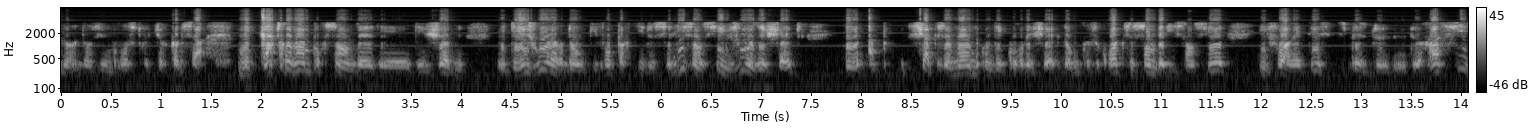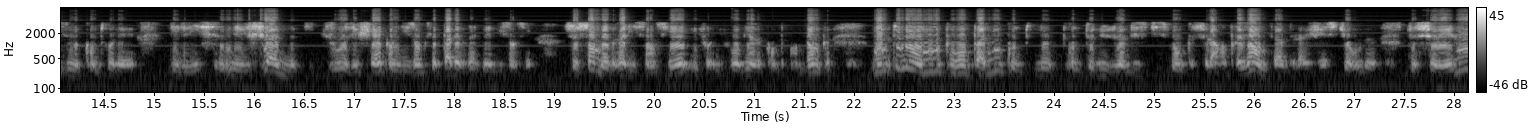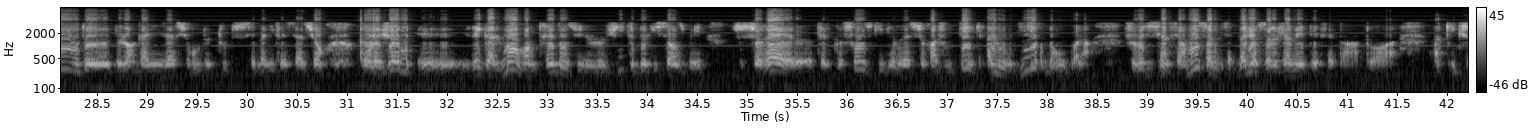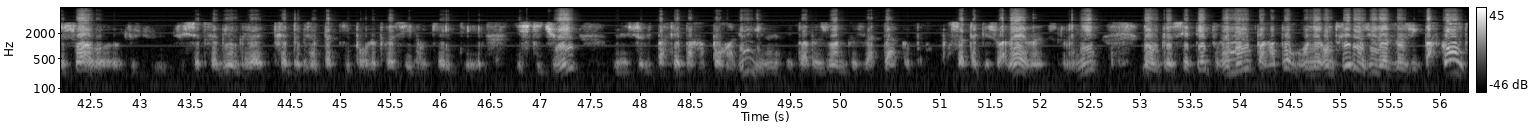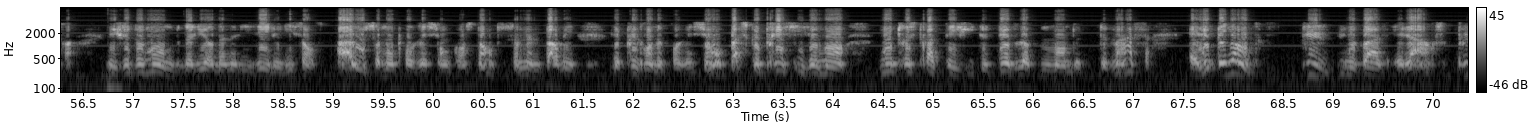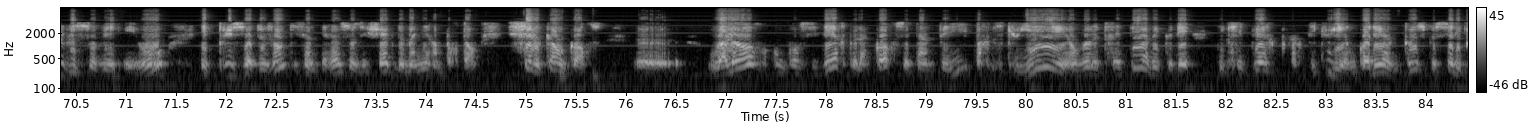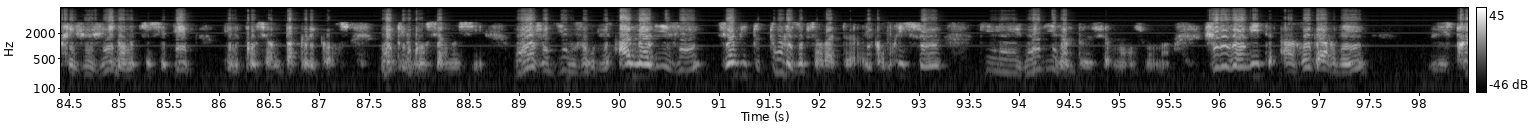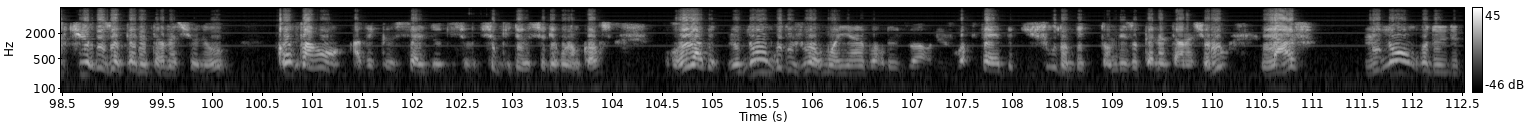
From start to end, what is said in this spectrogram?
de, ceux qui se déroulent en Corse, regardez le nombre de joueurs moyens, voire de joueurs, faibles qui jouent dans des, dans des Open internationaux, l'âge, le nombre de,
